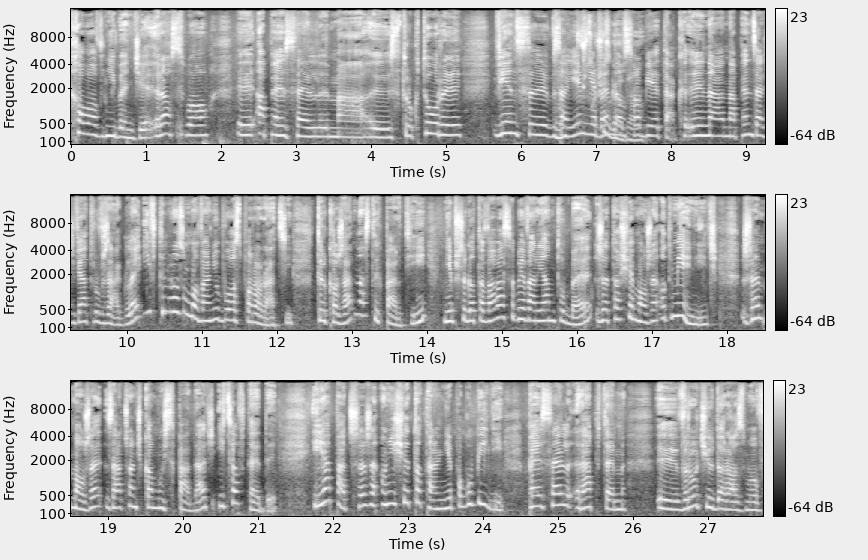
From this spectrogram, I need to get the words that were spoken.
Hołowni będzie rosło, y, a PSL ma y, struktury, więc y, wzajemnie wszystko się będą zgadza. sobie tak na, napędzać wiatru w żagle i w tym rozumowaniu było sporo racji. Tylko żadna z tych partii nie przygotowała sobie wariantu B, że to się może odmienić, że może zacząć komuś spadać i co wtedy? I ja patrzę, że oni się totalnie pogubili. PSL raptem wrócił do rozmów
